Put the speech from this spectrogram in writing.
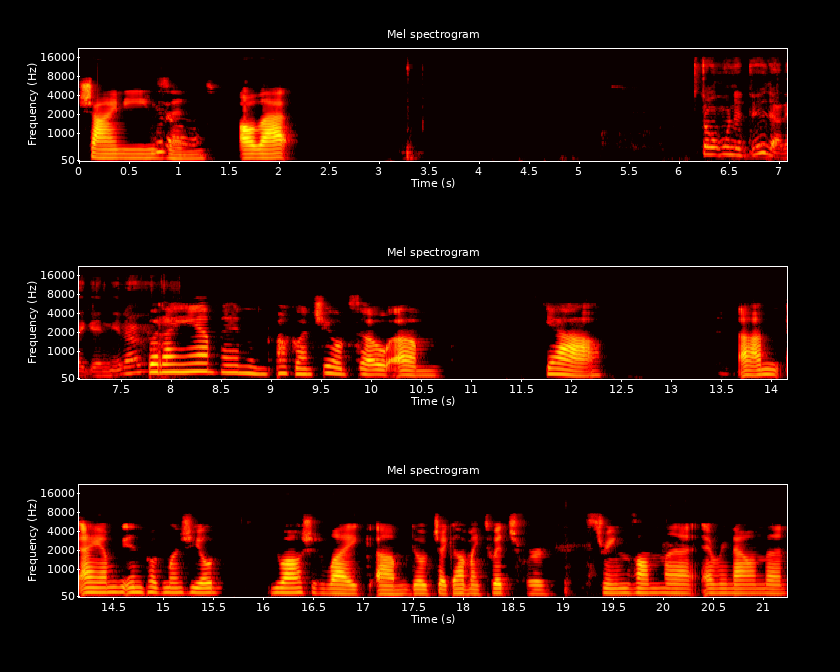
shinies No. and all that. Don't want to do that again. You know. But I am in Pokemon Shield, so um, yeah. Um, I am in Pokemon Shield. You all should like um go check out my Twitch for streams on that every now and then.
